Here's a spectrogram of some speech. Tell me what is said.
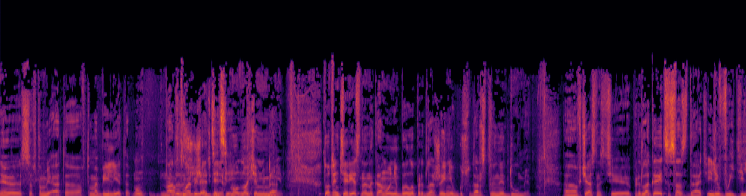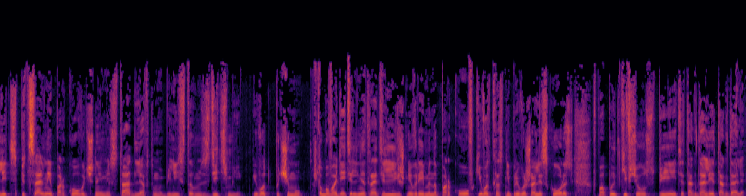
э, с автом... от автомобилей. Это, ну, надо Автомобили защищать, от детей. конечно, но, но тем не менее. Тут интересно, накануне было предложение в Государственной Думе. А, в частности, предлагается создать или выделить специальные парковочные места для автомобилистов с детьми. И вот почему. Чтобы водители не тратили лишнее время на парковки, вот как раз не превышали скорость в попытке все успеть и так далее, и так далее.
